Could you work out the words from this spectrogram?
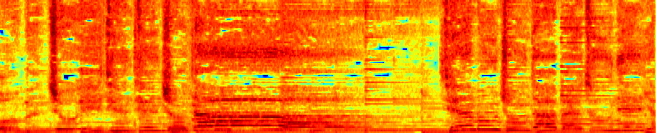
我们就一天天长大，甜梦中大白兔碾压，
